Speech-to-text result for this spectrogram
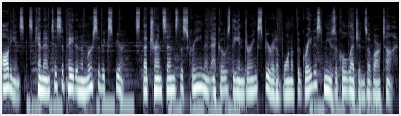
audiences can anticipate an immersive experience that transcends the screen and echoes the enduring spirit of one of the greatest musical legends of our time.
